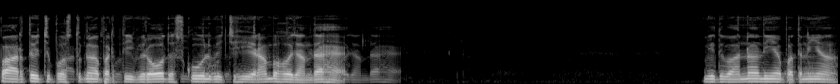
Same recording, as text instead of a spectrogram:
ਭਾਰਤ ਵਿੱਚ ਪੁਸਤਕਾਂ ਪ੍ਰਤੀ ਵਿਰੋਧ ਸਕੂਲ ਵਿੱਚ ਹੀ ਆਰੰਭ ਹੋ ਜਾਂਦਾ ਹੈ। ਵਿਦਵਾਨਾਂ ਦੀਆਂ ਪਤਨੀਆਂ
